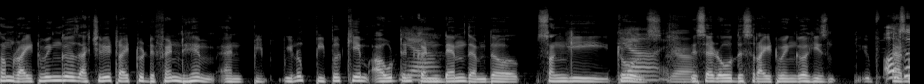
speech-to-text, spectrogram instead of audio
some right wingers actually tried to defend him and peop you know people came out and Yeah. condemned them the sangi trolls Yeah. Yeah. they said oh this right winger he's Also,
